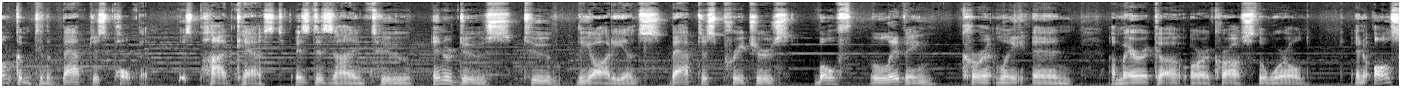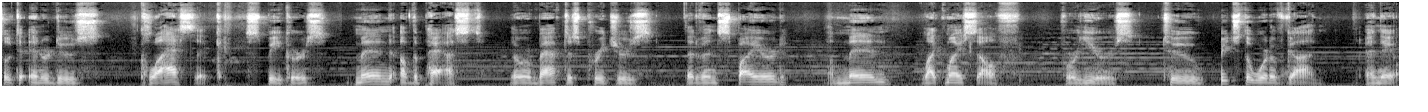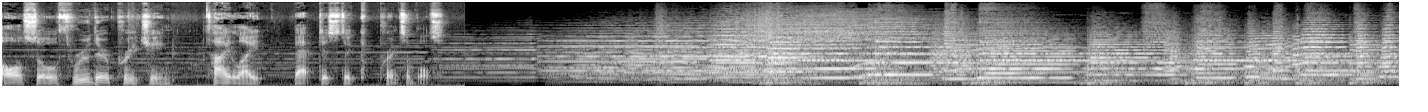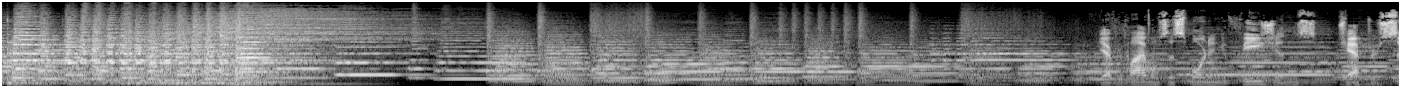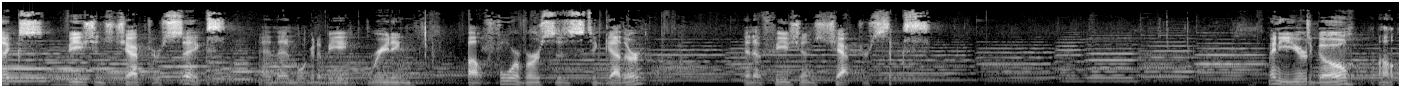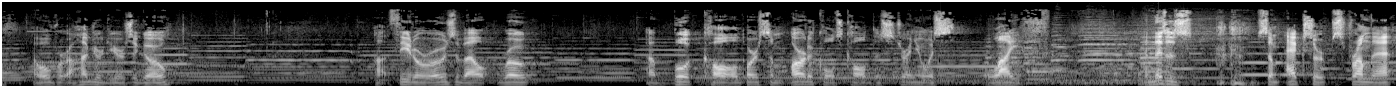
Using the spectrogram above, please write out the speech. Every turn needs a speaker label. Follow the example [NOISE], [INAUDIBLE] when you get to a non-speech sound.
Speaker 1: Welcome to the Baptist Pulpit. This podcast is designed to introduce to the audience Baptist preachers, both living currently in America or across the world, and also to introduce classic speakers, men of the past that were Baptist preachers that have inspired men like myself for years to preach the Word of God. And they also, through their preaching, highlight Baptistic principles.
Speaker 2: You have your Bibles this morning, Ephesians chapter 6, Ephesians chapter 6, and then we're going to be reading about four verses together in Ephesians chapter 6. Many years ago, oh, over a hundred years ago, uh, Theodore Roosevelt wrote a book called, or some articles called The Strenuous Life. And this is [CLEARS THROAT] some excerpts from that.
